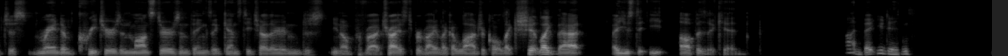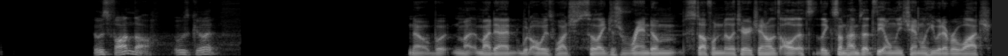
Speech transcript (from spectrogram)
just random creatures and monsters and things against each other and just you know provide tries to provide like a logical like shit like that i used to eat up as a kid I bet you did. it was fun though it was good No, but my my dad would always watch so like just random stuff on military channel. That's all. That's like sometimes that's the only channel he would ever watch.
